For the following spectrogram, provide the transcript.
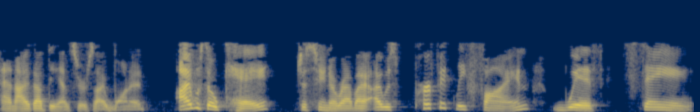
and I got the answers I wanted. I was okay. Just so you know, Rabbi, I was perfectly fine with saying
